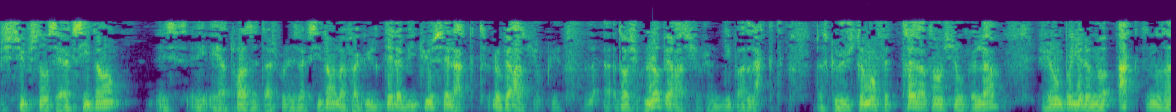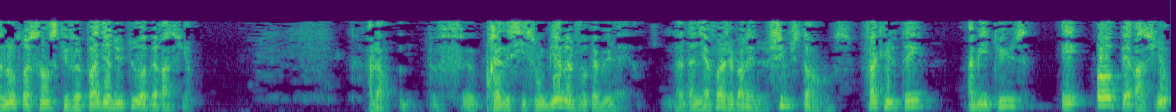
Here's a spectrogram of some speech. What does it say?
substance et accident, et, à trois étages pour les accidents, la faculté, l'habitus et l'acte, l'opération. Attention, l'opération, je ne dis pas l'acte, parce que justement, faites très attention que là, j'ai employé le mot acte dans un autre sens qui ne veut pas dire du tout opération. Alors, précisons bien notre vocabulaire. La dernière fois, j'ai parlé de substance, faculté, habitus et opération,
